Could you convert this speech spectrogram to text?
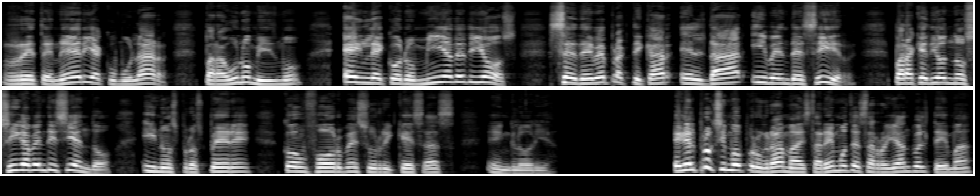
retener y acumular para uno mismo, en la economía de Dios se debe practicar el dar y bendecir para que Dios nos siga bendiciendo y nos prospere conforme sus riquezas en gloria. En el próximo programa estaremos desarrollando el tema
